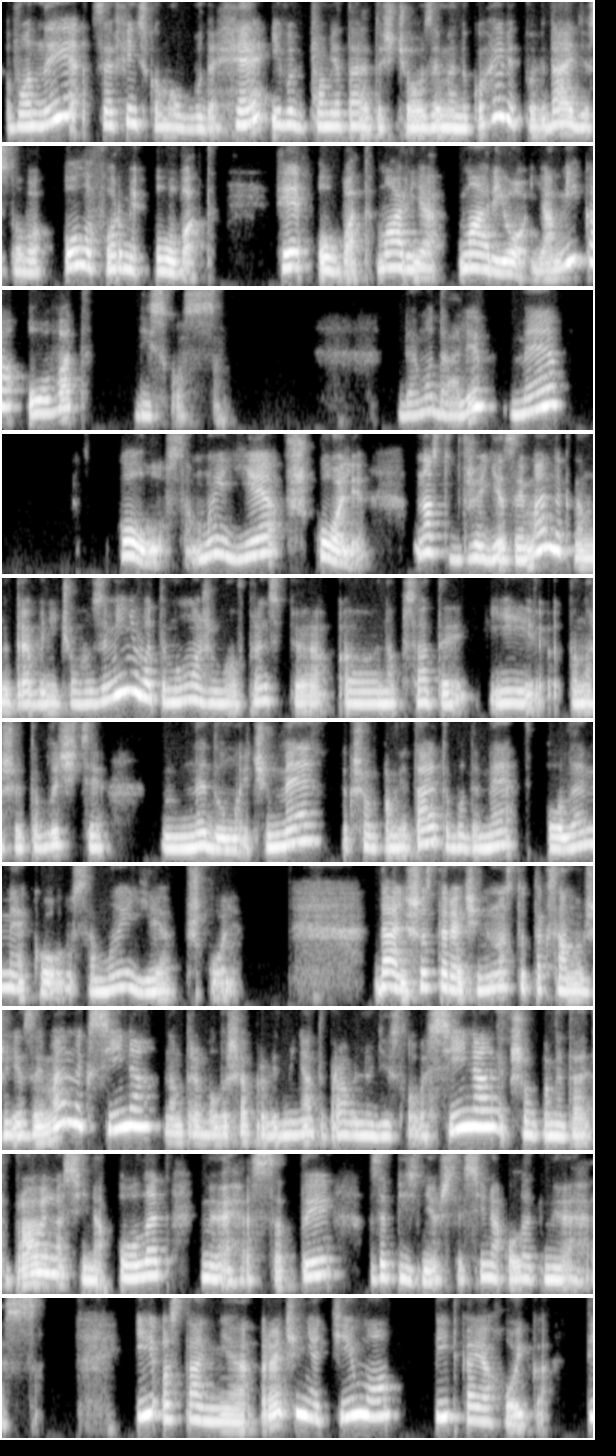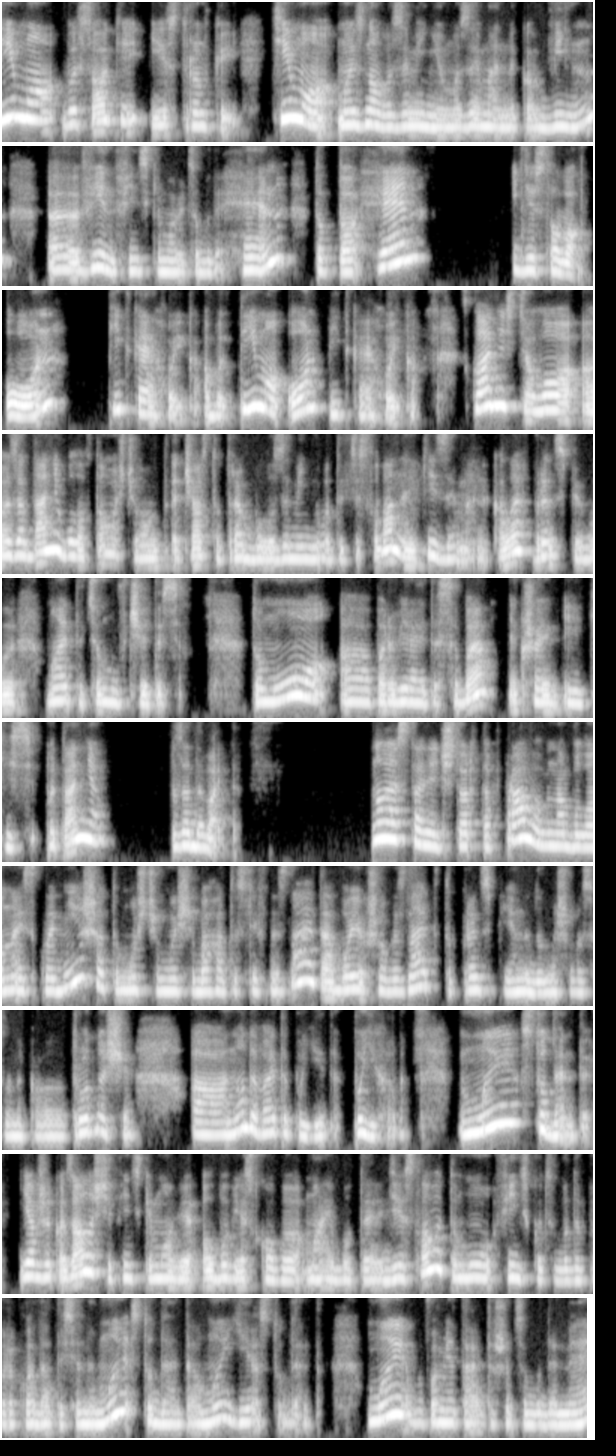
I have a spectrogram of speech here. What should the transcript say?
Вони це фінською мовою буде ге, і ви пам'ятаєте, що займеннику ге відповідає дієслово ола формі оват. Ге оват. Марія, Маріо я Міка оват діскос. Йдемо далі. Ме коулуса. Ми є в школі. У нас тут вже є займенник, нам не треба нічого замінювати. Ми можемо, в принципі, е, написати і по нашій табличці, не думаючи, ме, якщо ви пам'ятаєте, буде ме олеме коулуса. Ми є в школі. Далі, шосте речення. У нас тут так само вже є займенник сіня. Нам треба лише провідміняти правильно дієслово сіня. Якщо ви пам'ятаєте правильно, сіня олет мюегеса. Ти запізнюєшся. Сіня олет мюегеса. І останнє речення Тімо підкая хойка. Тімо високий і стрункий. Тімо ми знову замінюємо займенником він. Е, Він в фінській мові це буде hen, тобто hen і дієслово он підкає хойка, або Тімо он підкає хойка. Складність цього е, завдання була в тому, що вам часто треба було замінювати ці слова на якийсь займенник, але в принципі ви маєте цьому вчитися. Тому е, перевіряйте себе, якщо є якісь питання, задавайте. Ну і остання четверта вправа, вона була найскладніша, тому що ми ще багато слів не знаєте, або якщо ви знаєте, то в принципі я не думаю, що у вас виникали труднощі. А, Ну, давайте поїде. поїхали. Ми студенти. Я вже казала, що в фінській мові обов'язково має бути дієслово, тому фінською це буде перекладатися не ми студенти, а ми є студенти. Ми, ви пам'ятаєте, що це буде ми.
